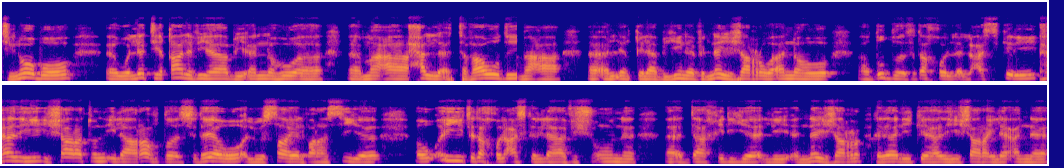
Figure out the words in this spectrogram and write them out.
تينوبو والتي قال فيها بأنه مع حل التفاوض مع الانقلابيين في النيجر وأنه ضد التدخل العسكري. هذه إشارة إلى رفض سداياو الوصاية الفرنسية أو أي تدخل عسكري لها في الشؤون الداخلية للنيجر. كذلك هذه إشارة إلى أن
